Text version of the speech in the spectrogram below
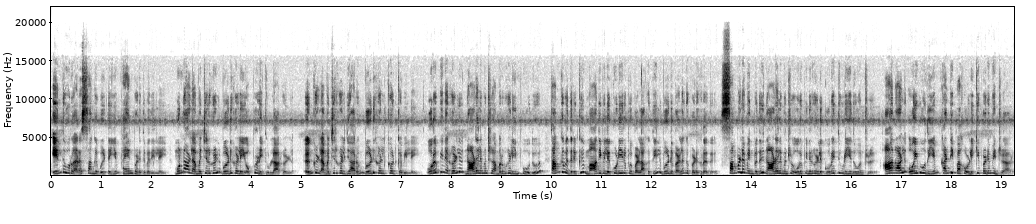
எந்த ஒரு அரசாங்க வீட்டையும் பயன்படுத்துவதில்லை. முன்னாள் அமைச்சர்கள் வீடுகளை ஒப்படைத்துள்ளார்கள். எங்கள் அமைச்சர்கள் யாரும் வீடுகள் கேட்கவில்லை. உறுப்பினர்கள் நாடாளுமன்ற அமர்வுகளின் போது தங்குவதற்கு மாதிவில குடியிருப்பு வளாகத்தில் வீடு வழங்கப்படுகிறது. சம்பளம் என்பது நாடாளுமன்ற உறுப்பினர்களுக்கு உரைத்துடையது ஒன்று. ஆனால் ஓய்வூதியம் கண்டிப்பாக ஒழிக்கப்படும் என்றார்.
